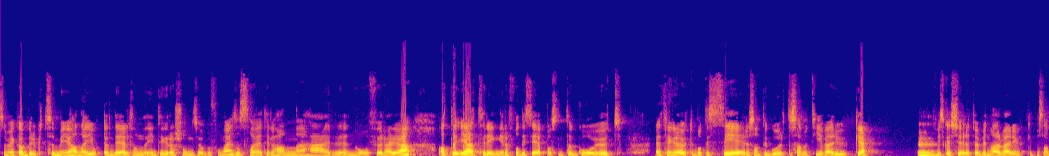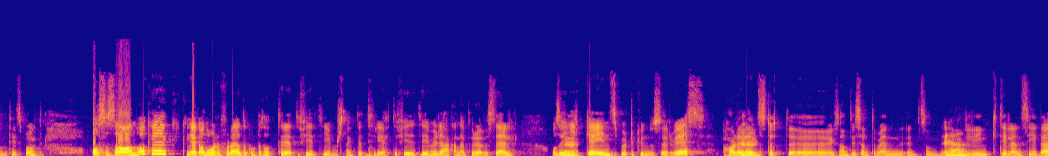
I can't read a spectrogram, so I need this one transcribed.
som jeg ikke har brukt så mye, han har gjort en del sånn, integrasjonsjobber for meg, så sa jeg til han her eh, nå før helga at jeg trenger å få disse e-postene til å gå ut. Jeg trenger å automatisere sånn at de går ut til samme tid hver uke. Vi skal kjøre et webinar hver uke på samme tidspunkt. Og så sa han ok, jeg kan ordne for deg, det kommer til å ta tre til fire timer. Så tenkte jeg tre til fire timer, det her kan jeg prøve selv. Og så gikk jeg inn, spurte kundeservice. Har dere en støtte ikke sant? De sendte meg en, en sånn link til en side.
